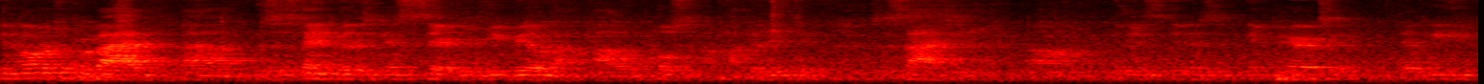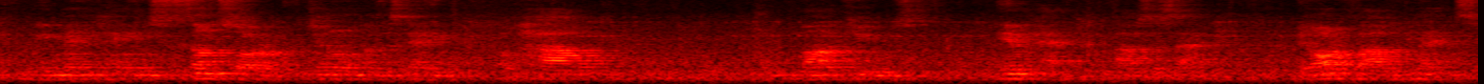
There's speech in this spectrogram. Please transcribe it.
In order to provide uh, the sustainability necessary to rebuild our, our post-apocalyptic society, um, it is, it is imperative that we, we maintain some sort of general understanding of how molecules impact our society. In order for our plants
